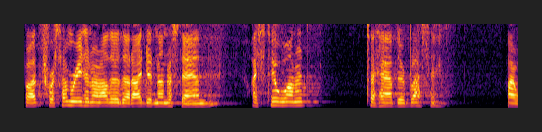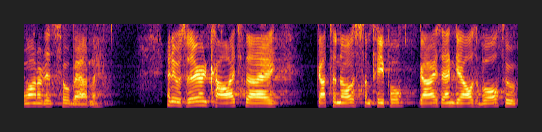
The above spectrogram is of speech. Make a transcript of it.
But for some reason or other that I didn't understand, I still wanted to have their blessing. I wanted it so badly. And it was there in college that I got to know some people, guys and gals both, who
